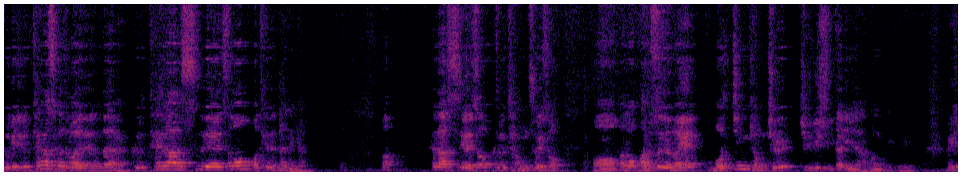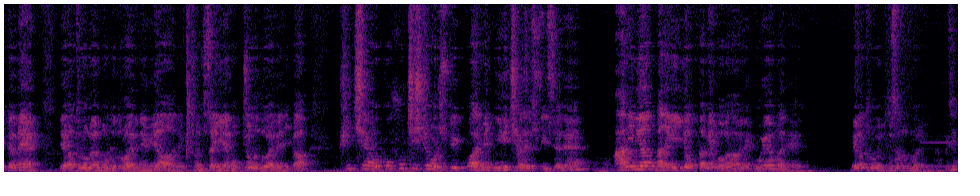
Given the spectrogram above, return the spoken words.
여기 지금 테라스가 들어와야 되는데 그 테라스에서 어떻게 된다는 얘기야? 어? 테라스에서 그 장소에서 어 바로 바르셀로나의 멋진 경치를 즐길 수 있다는 얘기잖아 방문객들이 그렇기 때문에 얘가 들어오면 뭐로 들어와야 되냐면 전치사 인의 목적으로 들어와야 되니까 휘치해놓고 후치시켜 놓을 수도 있고 아니면 이니치가 될 수도 있어야 돼 아니면 만약에 이게 없다면 뭐가 나와야 돼? 오해어가 돼야 돼 얘가 들어오면 부사로 들어와야 되니까 그치?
